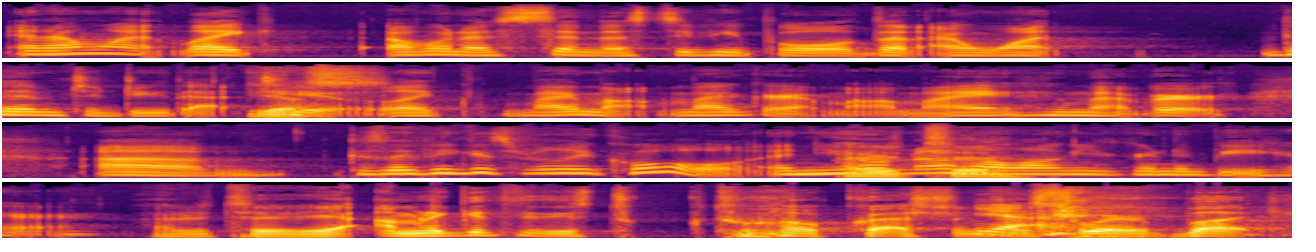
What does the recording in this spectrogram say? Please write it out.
And I want like I want to send this to people that I want them to do that Yes. too. Like my mom, my grandma, my whomever. Um, because I think it's really cool. And you I don't do know too. how long you're going to be here. I do too. Yeah, I'm gonna get to these t- twelve questions. Yeah. I swear. But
